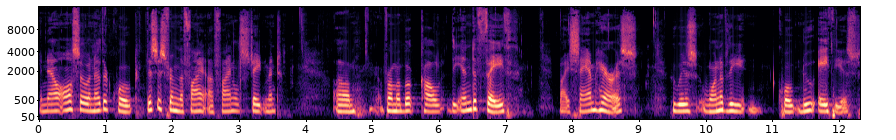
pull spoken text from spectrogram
And now, also another quote. This is from the fi- final statement um, from a book called The End of Faith by Sam Harris, who is one of the, quote, new atheists,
